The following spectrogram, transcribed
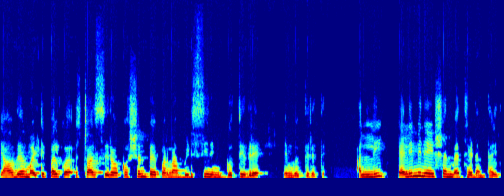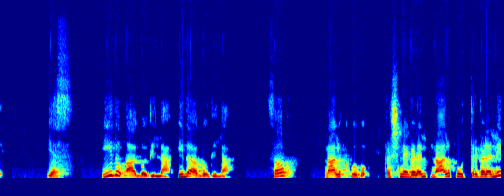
ಯಾವುದೇ ಮಲ್ಟಿಪಲ್ ಚಾಯ್ಸ್ ಇರೋ ಕ್ವಶನ್ ಪೇಪರ್ನ ಬಿಡಿಸಿ ನಿಮ್ಗೆ ಗೊತ್ತಿದ್ರೆ ನಿಮ್ಗೆ ಗೊತ್ತಿರುತ್ತೆ. ಅಲ್ಲಿ ಎಲಿಮಿನೇಷನ್ ಮೆಥಡ್ ಅಂತ ಇದೆ. ಎಸ್ ಇದು ಆಗೋದಿಲ್ಲ ಇದು ಆಗೋದಿಲ್ಲ. ಸೊ ನಾಲ್ಕು ಪ್ರಶ್ನೆಗಳಲ್ಲಿ ನಾಲ್ಕು ಉತ್ತರಗಳಲ್ಲಿ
